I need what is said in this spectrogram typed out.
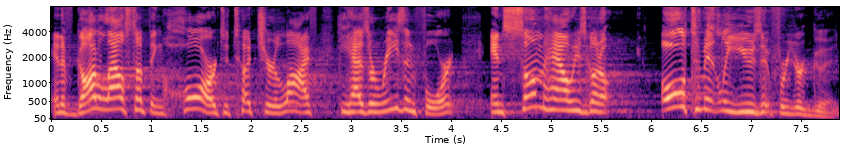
And if God allows something hard to touch your life, He has a reason for it, and somehow He's going to ultimately use it for your good.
